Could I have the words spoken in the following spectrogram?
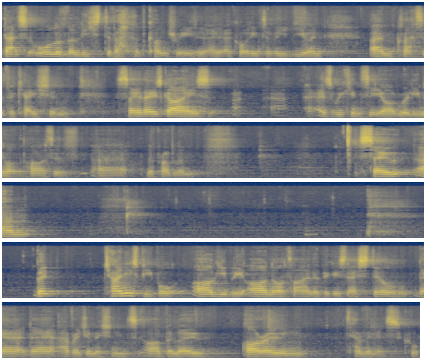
that's all of the least developed countries, uh, according to the UN um, classification. So those guys, uh, as we can see, are really not part of uh, the problem. So, um, but Chinese people arguably are not either because they're still, their, their average emissions are below our own 10 minutes. Cool,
